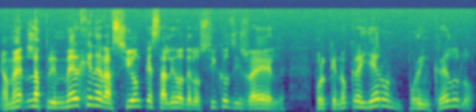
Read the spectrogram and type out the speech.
Amén. La primera generación que salió de los hijos de Israel, porque no creyeron, por incrédulos.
